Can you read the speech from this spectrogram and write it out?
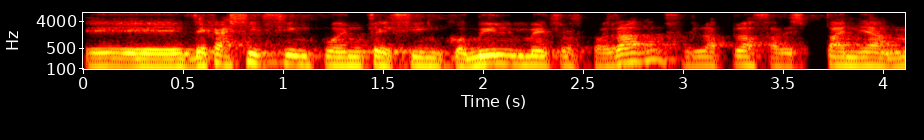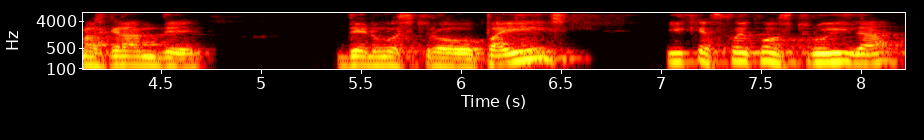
eh, de casi 55.000 metros cuadrados, es la Plaza de España más grande de nuestro país y que fue construida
